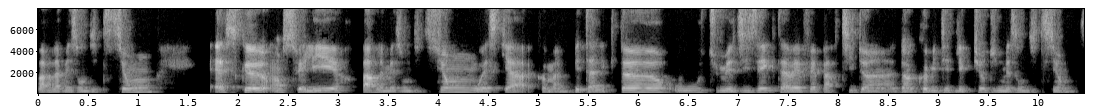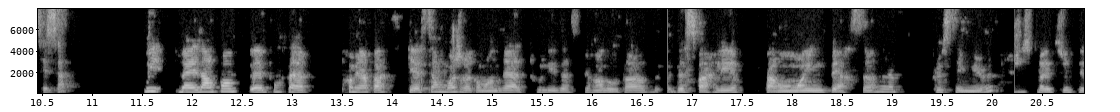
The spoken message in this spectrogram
par la maison d'édition. Est-ce qu'on se fait lire par la maison d'édition ou est-ce qu'il y a comme un bêta lecteur ou tu me disais que tu avais fait partie d'un comité de lecture d'une maison d'édition, c'est ça? Oui, ben dans le fond, pour ta première partie de question, moi, je recommanderais à tous les aspirants d'auteurs de, se faire lire par au moins une personne. Plus c'est mieux. Juste pour être sûr que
